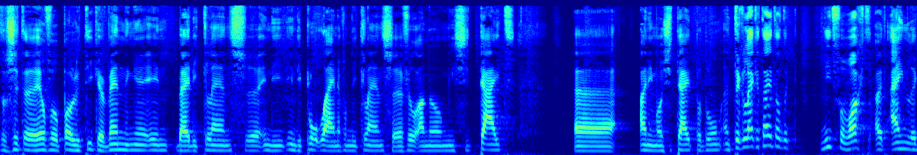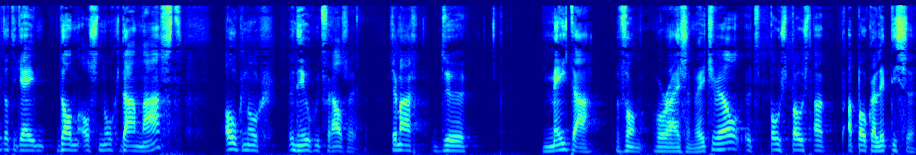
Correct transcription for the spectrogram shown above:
er zitten heel veel politieke wendingen in bij die clans, in, die, in die plotlijnen van die clans. veel animositeit, eh, animositeit, pardon. En tegelijkertijd had ik niet verwacht uiteindelijk dat die game dan alsnog daarnaast ook nog een heel goed verhaal hebben. Zeg maar, de meta van Horizon, weet je wel? Het post-post-apocalyptische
